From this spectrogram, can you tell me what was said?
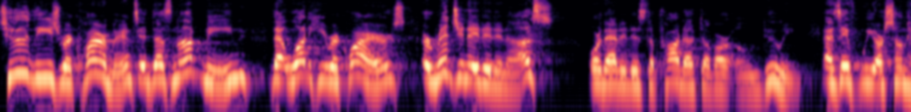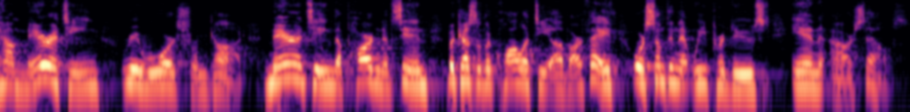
to these requirements, it does not mean that what He requires originated in us or that it is the product of our own doing, as if we are somehow meriting rewards from God, meriting the pardon of sin because of the quality of our faith or something that we produced in ourselves.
